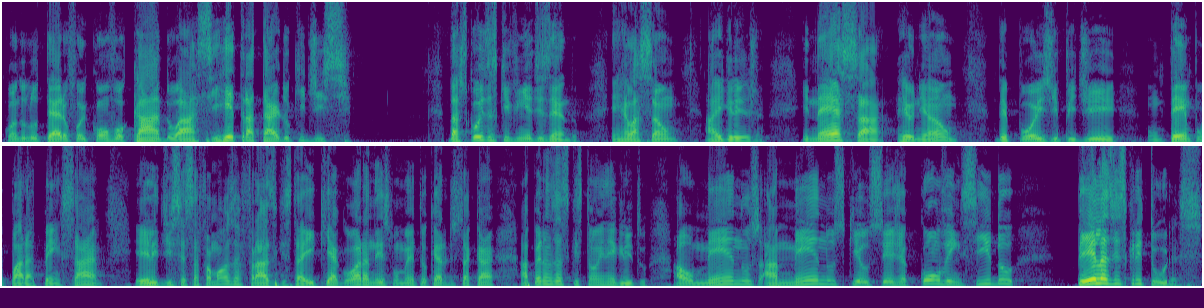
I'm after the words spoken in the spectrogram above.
quando Lutero foi convocado a se retratar do que disse, das coisas que vinha dizendo em relação à igreja. E nessa reunião, depois de pedir um tempo para pensar, ele disse essa famosa frase que está aí, que agora, nesse momento, eu quero destacar apenas as que estão em negrito. Ao menos, a menos que eu seja convencido pelas Escrituras.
